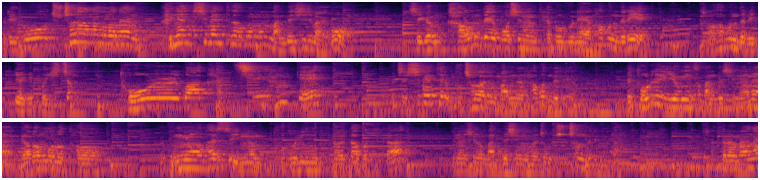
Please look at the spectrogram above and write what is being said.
그리고 추천하는 거는 그냥 시멘트 화분만 만드시지 말고 지금 가운데 보시는 대부분의 화분들이 저 화분들이 여기 보이시죠? 돌과 같이 함께 그치, 시멘트를 붙여가지고 만든 화분들이에요 돌을 이용해서 만드시면 여러모로 더그 응용할 수 있는 부분이 넓다 보니까 이런 식으로 만드시는 걸 좀 추천드립니다. 자 그러면은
